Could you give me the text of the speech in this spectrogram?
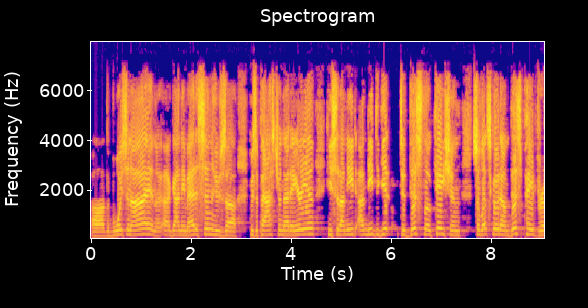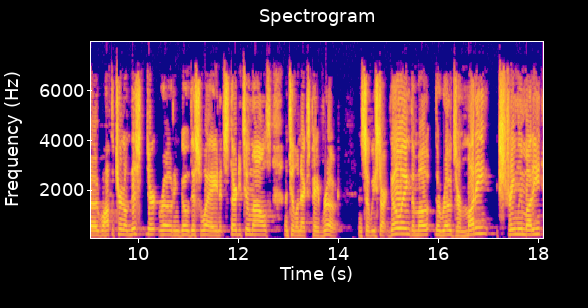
Uh, the boys and I, and a, a guy named Edison, who's uh, who's a pastor in that area, he said, "I need I need to get to this location, so let's go down this paved road. We'll have to turn on this dirt road and go this way, and it's 32 miles until the next paved road." And so we start going. The mo- the roads are muddy, extremely muddy,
